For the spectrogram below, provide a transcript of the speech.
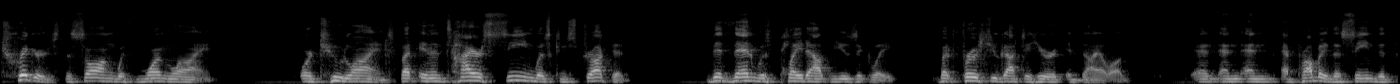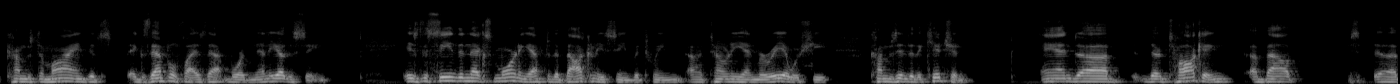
triggers the song with one line or two lines, but an entire scene was constructed that then was played out musically. But first, you got to hear it in dialogue. And, and, and, and probably the scene that comes to mind that exemplifies that more than any other scene is the scene the next morning after the balcony scene between uh, Tony and Maria, where she comes into the kitchen and uh, they're talking about, uh,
